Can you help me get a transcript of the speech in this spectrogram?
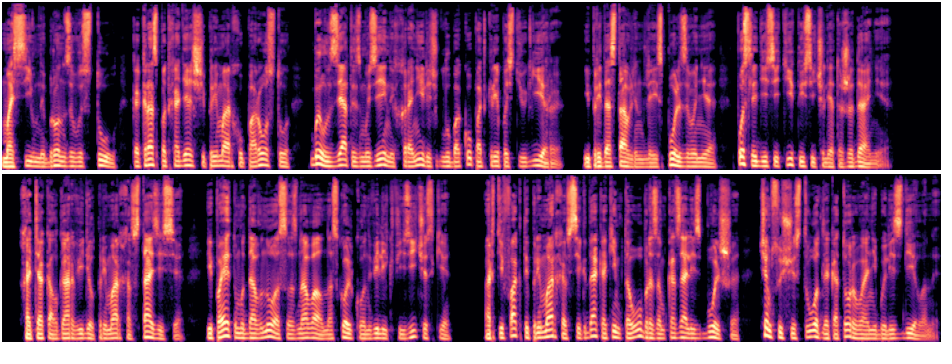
Массивный бронзовый стул, как раз подходящий примарху по росту, был взят из музейных хранилищ глубоко под крепостью Геры и предоставлен для использования после десяти тысяч лет ожидания. Хотя Калгар видел примарха в стазисе и поэтому давно осознавал, насколько он велик физически, артефакты примарха всегда каким-то образом казались больше, чем существо, для которого они были сделаны,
